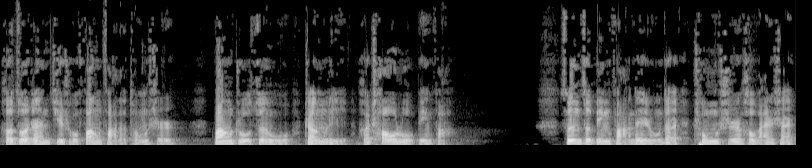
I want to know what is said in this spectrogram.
和作战技术方法的同时，帮助孙武整理和抄录兵法。《孙子兵法》内容的充实和完善，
